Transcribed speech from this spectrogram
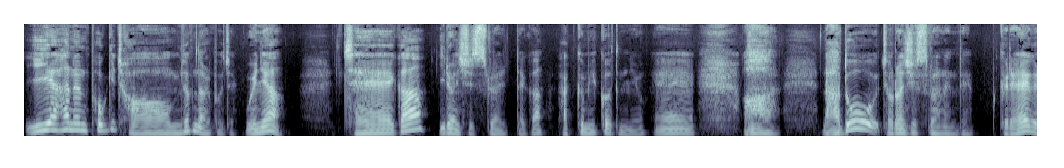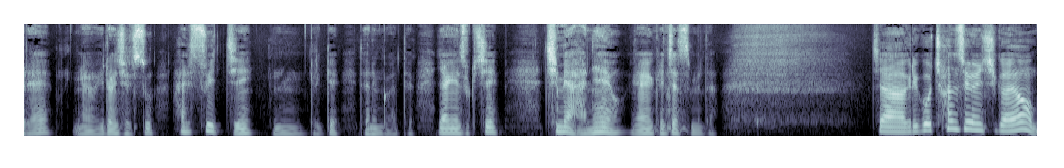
이해하는 폭이 점점 넓어져요. 왜냐? 제가 이런 실수를 할 때가 가끔 있거든요. 예. 아, 나도 저런 실수를 하는데. 그래, 그래. 어, 이런 실수 할 수 있지. 음, 그렇게 되는 것 같아요. 양현숙 씨, 치매 아니에요. 예, 괜찮습니다. 자, 그리고 천소연 씨가요.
